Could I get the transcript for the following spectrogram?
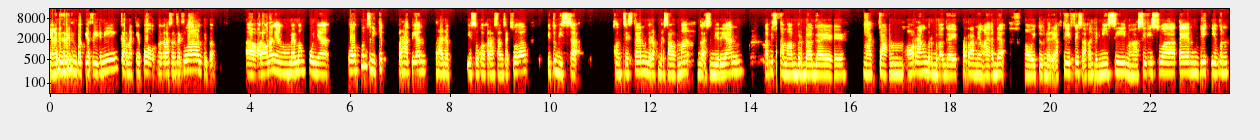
yang dengerin podcast ini karena kepo kekerasan seksual gitu. Uh, orang-orang yang memang punya walaupun sedikit perhatian terhadap isu kekerasan seksual itu bisa konsisten gerak bersama nggak sendirian tapi sama berbagai macam orang, berbagai peran yang ada, mau itu dari aktivis, akademisi, mahasiswa, tendik, even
